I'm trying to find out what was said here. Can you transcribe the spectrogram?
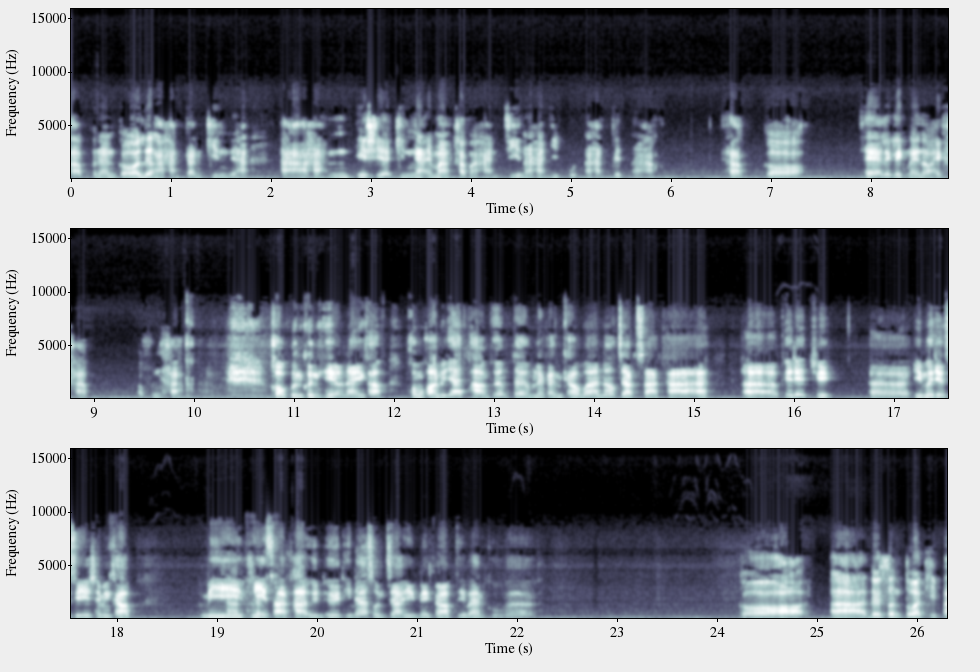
ครับ เพราะฉะนั้นก็เรื่องอาหารการกินเนี่ยหาอาหารเอเชียกินง่ายมากครับ อาหารจีนอาหารญี่ปุ่นอาหารเวียดนามครับ ก็แชร์เล็กๆน้อยๆครับขอบคุณครับ ขอบคุณคุณธีรนัยครับ ผมขออนุญาตถามเพิ่มเติมแล้วกันครับว่านอกจากสาขาเอ่อ pediatric เอ่อ emergency ใช่ไหมครับ มีครับมีสาขาอื่น ๆ ที่น่าสนใจอีกไหมครับที่แวนคูเวอร์ก็อ่าโดยส่วนตัวที่ไป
